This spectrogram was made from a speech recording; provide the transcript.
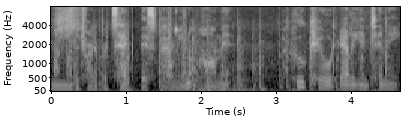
My mother tried to protect this family, not harm it. But who killed Ellie and Timmy?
